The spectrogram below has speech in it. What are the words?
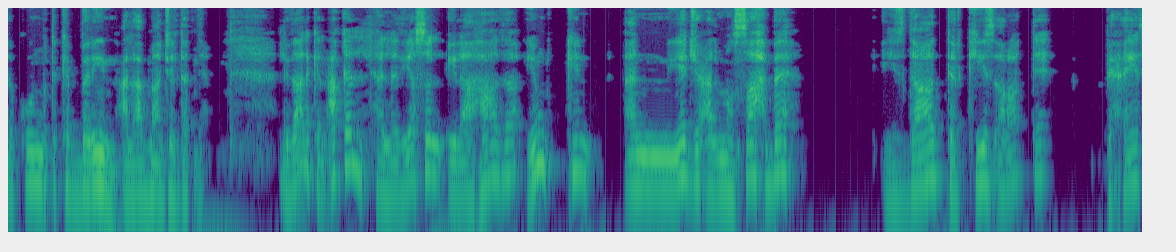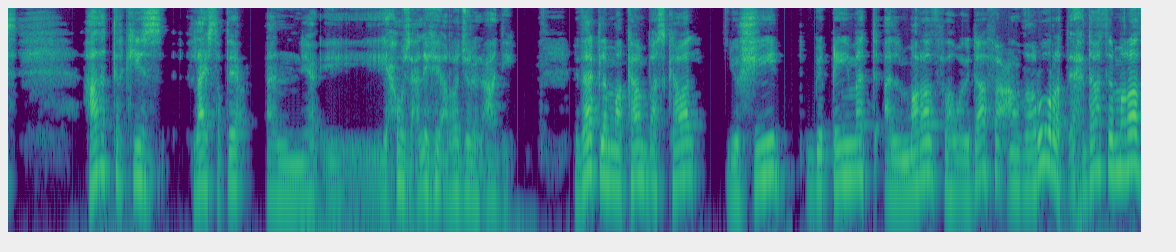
نكون متكبرين على أبناء جلدتنا. لذلك العقل الذي يصل إلى هذا يمكن أن يجعل من صاحبه يزداد تركيز ارادته بحيث هذا التركيز لا يستطيع أن يحوز عليه الرجل العادي. لذلك لما كان باسكال يشيد بقيمة المرض فهو يدافع عن ضرورة إحداث المرض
